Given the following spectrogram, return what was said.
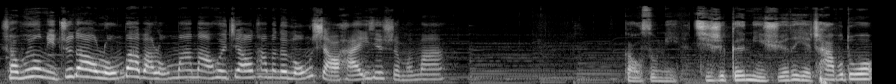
小朋友，你知道龙爸爸、龙妈妈会教他们的龙小孩一些什么吗？告诉你，其实跟你学的也差不多。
